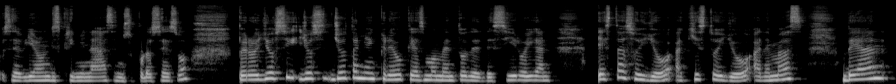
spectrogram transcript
se, vieron discriminadas en su proceso. Pero yo sí, yo, yo también creo que es momento de decir, oigan, esta soy yo, aquí estoy yo. Además, vean,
